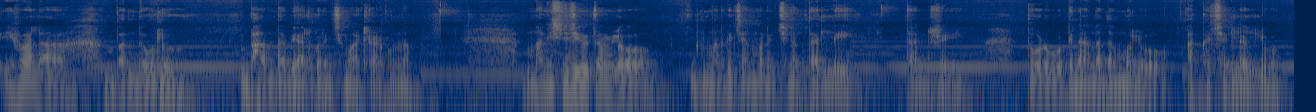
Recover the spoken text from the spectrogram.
ఇవాళ బంధువులు బాంధవ్యాల గురించి మాట్లాడుకుందాం. మనిషి జీవితంలో మనకు జన్మనిచ్చిన తల్లి తండ్రి తోడుబుట్టిన అన్నదమ్ములు అక్క చెల్లెళ్ళు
